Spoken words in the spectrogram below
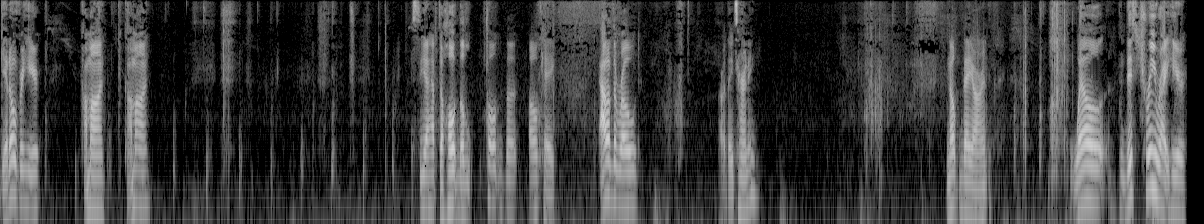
Get over here. Come on. Come on. See, I have to hold the hold the okay. Out of the road. Are they turning? Nope, they aren't. Well, this tree right here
